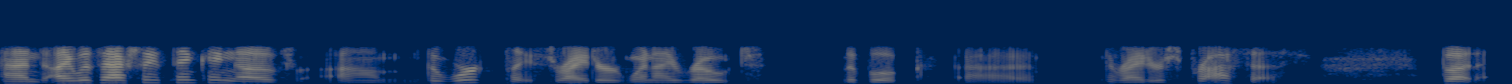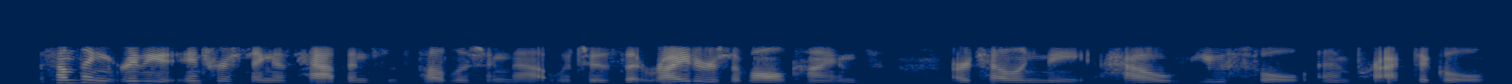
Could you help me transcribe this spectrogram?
And I was actually thinking of um, the workplace writer when I wrote the book, uh, The Writer's Process. But something really interesting has happened since publishing that, which is that writers of all kinds are telling me how useful and practical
